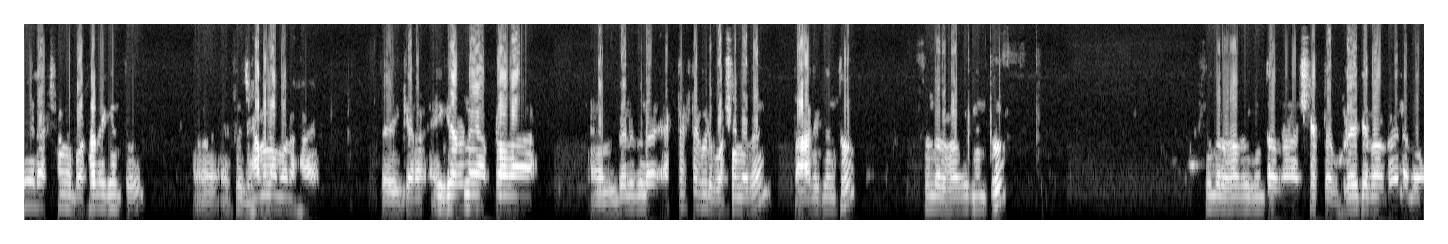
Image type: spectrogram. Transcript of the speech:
বেল একসঙ্গে বসালে কিন্তু একটু ঝামেলা মনে হয়। এই কারণে আপনারা বেলগুলো একটা একটা করে বসে নেবেন। তাহলে কিন্তু সুন্দরভাবে কিন্তু সুন্দরভাবে কিন্তু আপনারা শেপটা ঘুরে দিতে পারবেন এবং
